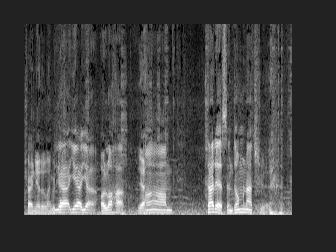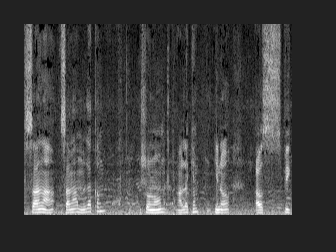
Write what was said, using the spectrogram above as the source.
Try any other language? Yeah, yeah, yeah. Aloha. Yeah. Um, Tades and Dominachu. salam, salam alaikum, shalom alaikum. You know, I'll speak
